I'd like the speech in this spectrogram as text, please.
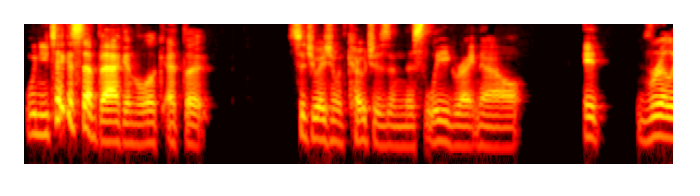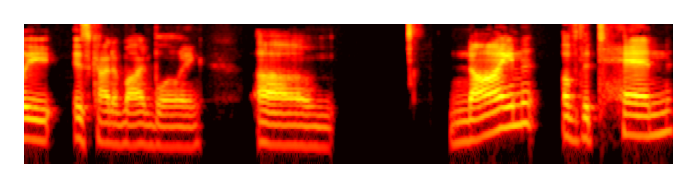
When you take a step back and look at the situation with coaches in this league right now, it really is kind of mind blowing. Um, nine of the 10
